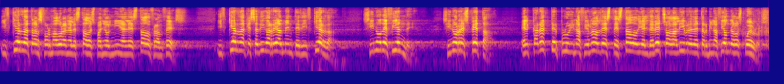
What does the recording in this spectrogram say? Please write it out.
izquierda transformadora en el Estado español ni en el Estado francés, izquierda que se diga realmente de izquierda, si no defiende, si no respeta el carácter plurinacional de este Estado y el derecho a la libre determinación de los pueblos.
